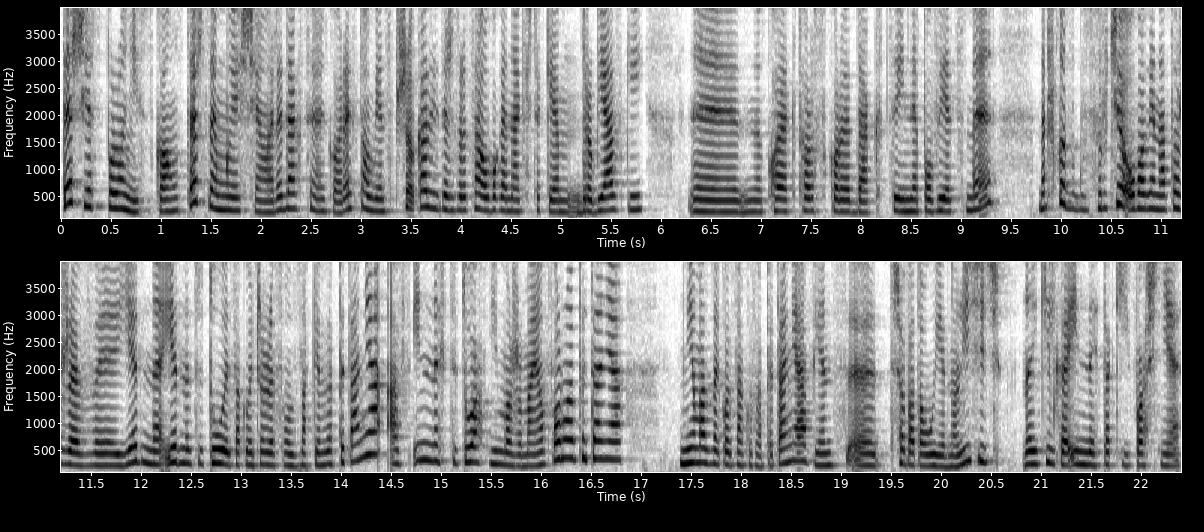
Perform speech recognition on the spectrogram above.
też jest polonistką, też zajmuje się redakcją i korektą, więc przy okazji też zwracała uwagę na jakieś takie drobiazgi e, korektorsko-redakcyjne, powiedzmy. Na przykład zwróciła uwagę na to, że w jedne, jedne tytuły zakończone są znakiem zapytania, a w innych tytułach, mimo że mają formę pytania, nie ma znaku, znaku zapytania, więc y, trzeba to ujednolicić. No i kilka innych takich właśnie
